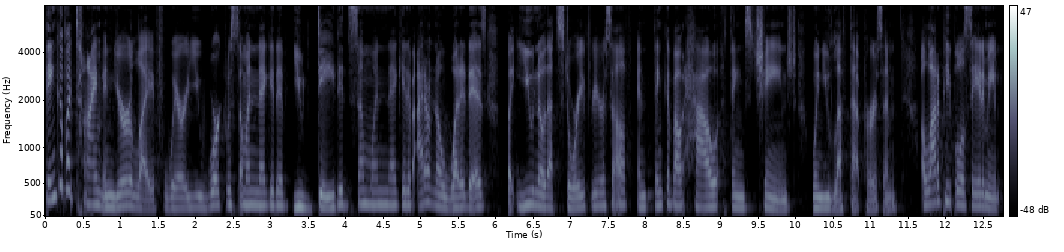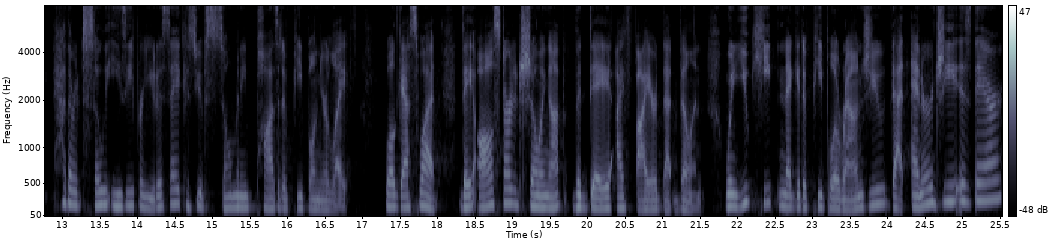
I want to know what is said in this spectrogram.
Think of a time in your life where you worked with someone negative, you dated someone negative. I don't know what it is, but you know that story for yourself and think about how things changed when you left that person. A lot of people will say to me, Heather, it's so easy for you to say because you have so many positive people in your life. Well, guess what? They all started showing up the day I fired that villain. When you keep negative people around you, that energy is there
